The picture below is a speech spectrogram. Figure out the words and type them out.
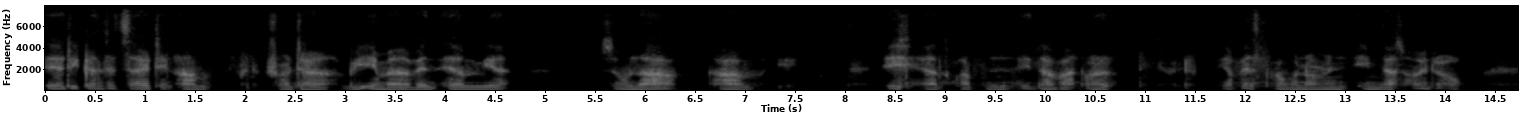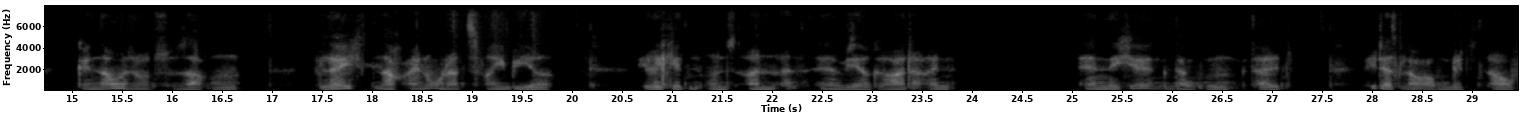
er die ganze Zeit den Arm Schulter, wie immer, wenn er mir so nah kam. Ich Herzklopfen, Peter war toll. Mir fest vorgenommen, ihm das heute auch genauso zu sagen. Vielleicht nach ein oder zwei Bier. Wir lächelten uns an, als wir gerade ein ähnliche Gedanken geteilt. Peters blaue Augen blitzten auf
